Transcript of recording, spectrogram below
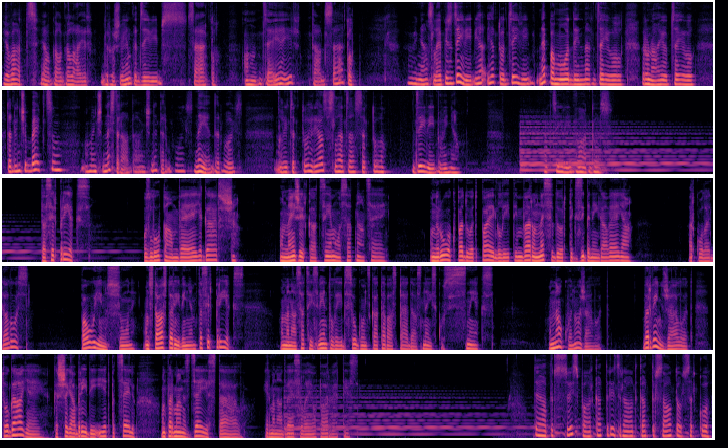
jo vārds jau gal galā ir droši vien, ka dzīvības sēkla. Un dzēja ir tāda sēkla. Viņā slēpjas dzīvība. Ja, ja to dzīvību nepamodina ar dzējoli, runājot dzējoli, tad viņš ir beigts un, un viņš nestrādā, viņš nedarbojas, neiedarbojas. Līdz ar to ir jāsaslēdzās ar to dzīvību viņam, ar dzīvību vārdos. Tas ir prieks, uz lūpām vēja garša un meži ir kā ciemos atnācēji, un roku padot paiglītim var un nesadurt tik zibenīgā vējā. Ar ko lai dalos? Paujinu suni un stāstu arī viņam, tas ir prieks, un manās acīs vientulības uguns kā tavās pēdās neizkusis sniegs. Un nav ko nožēlot. Var viņu žēlot, To gājēju, kas šajā brīdī iet pa ceļu un par manas dzējas tēlu, ir manā dvēselē jau pārvērties. Teātris vispār, katra izrāda, katrs autors, ar ko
